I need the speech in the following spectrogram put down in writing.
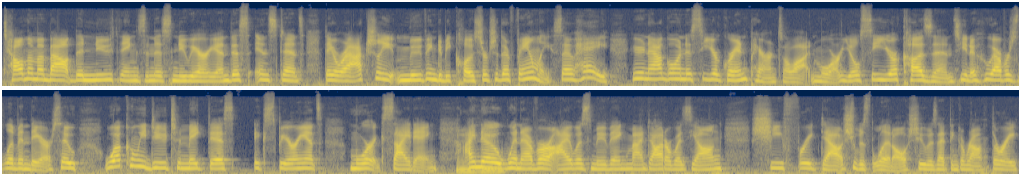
Tell them about the new things in this new area. In this instance, they were actually moving to be closer to their family. So, hey, you're now going to see your grandparents a lot more. You'll see your cousins, you know, whoever's living there. So, what can we do to make this experience more exciting. I mm-hmm. know whenever I was moving, my daughter was young, she freaked out. She was little. She was I think around 3.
